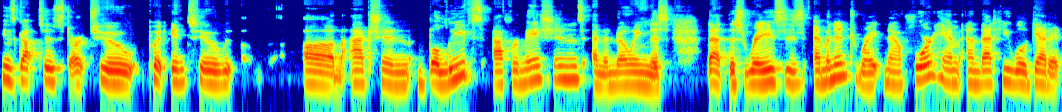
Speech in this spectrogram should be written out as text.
he's got to start to put into um, action beliefs, affirmations, and a knowingness that this raise is eminent right now for him and that he will get it.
